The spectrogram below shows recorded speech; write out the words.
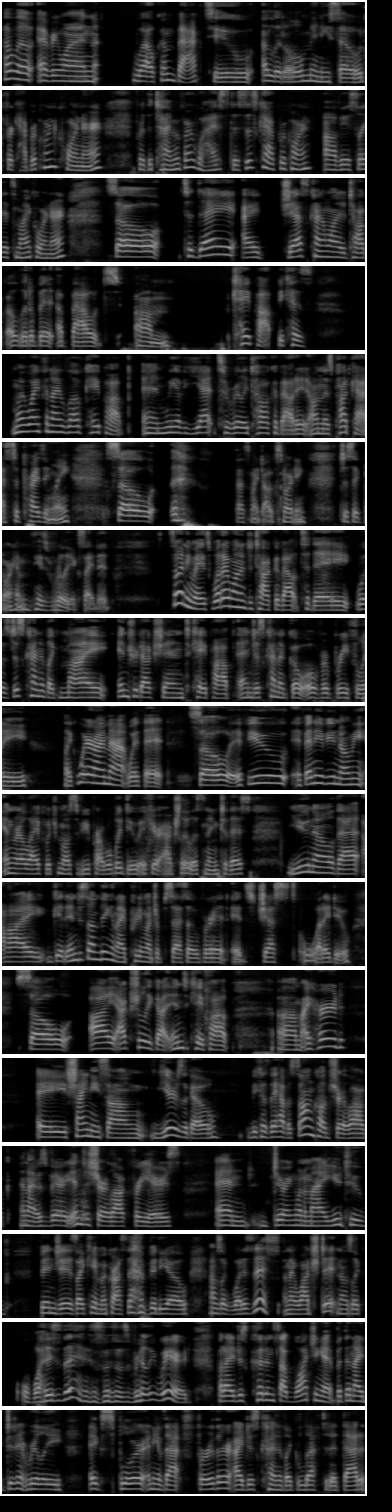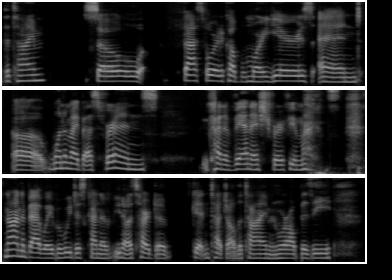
Hello, everyone. Welcome back to a little mini-sode for Capricorn Corner. For the time of our wives, this is Capricorn. Obviously, it's my corner. So today, I just kind of wanted to talk a little bit about um, K-pop because my wife and I love K-pop and we have yet to really talk about it on this podcast, surprisingly. So That's my dog snorting. Just ignore him. He's really excited. So, anyways, what I wanted to talk about today was just kind of like my introduction to K pop and just kind of go over briefly like where I'm at with it. So, if you, if any of you know me in real life, which most of you probably do if you're actually listening to this, you know that I get into something and I pretty much obsess over it. It's just what I do. So, I actually got into K pop um, I heard a SHINee song years ago because they have a song called Sherlock, and I was very into Sherlock for years. And during one of my YouTube binges, I came across that video. I was like, what is this? And I watched it and I was like, what is this? This is really weird. But I just couldn't stop watching it. But then I didn't really explore any of that further. I just kind of like left it at that at the time. So fast forward a couple more years, and uh, one of my best friends kind of vanished for a few months. Not in a bad way, but we just kind of, you know, it's hard to get in touch all the time, and we're all busy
